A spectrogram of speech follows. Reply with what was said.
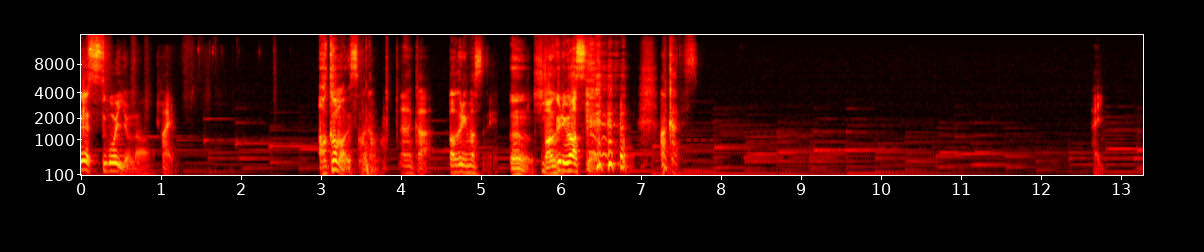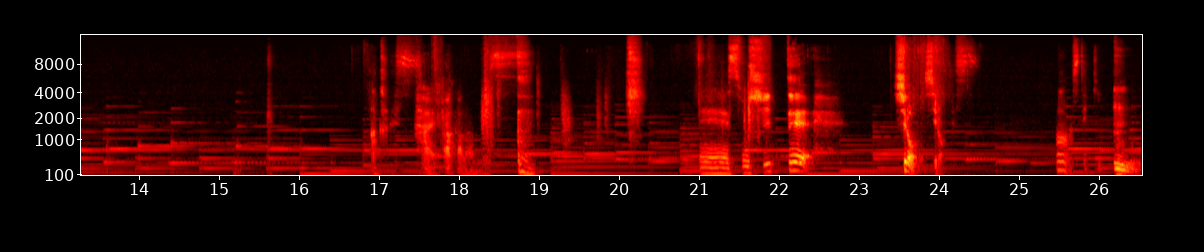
れすごいよなはい。赤間ですね赤もなんか、バグりますね。うんバグりますね 赤です。はい。赤です。はい赤なんですうんえー、そして白白です。ああ、素敵。うん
